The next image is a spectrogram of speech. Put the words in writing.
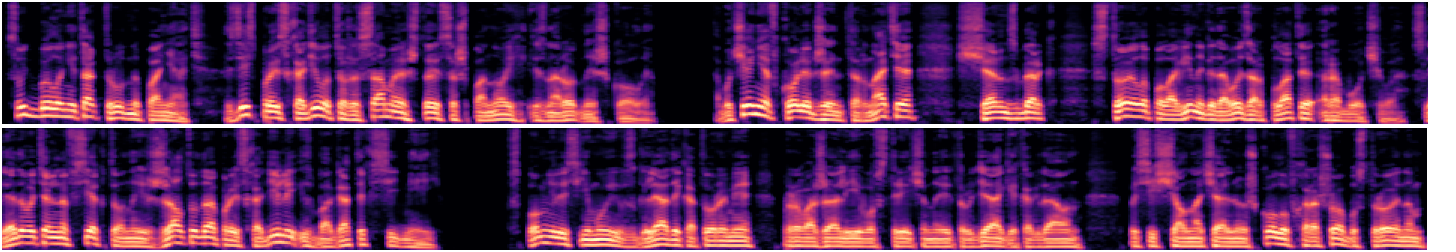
Суть было не так трудно понять. Здесь происходило то же самое, что и со шпаной из народной школы. Обучение в колледже-интернате Щернсберг стоило половины годовой зарплаты рабочего. Следовательно, все, кто наезжал туда, происходили из богатых семей. Вспомнились ему и взгляды, которыми провожали его встреченные трудяги, когда он посещал начальную школу в хорошо обустроенном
